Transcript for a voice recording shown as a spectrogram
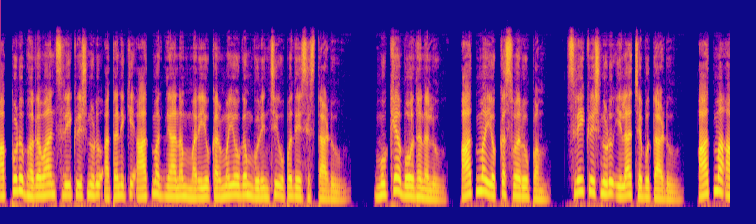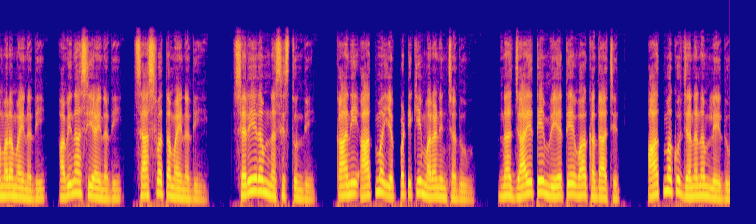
అప్పుడు భగవాన్ శ్రీకృష్ణుడు అతనికి ఆత్మజ్ఞానం మరియు కర్మయోగం గురించి ఉపదేశిస్తాడు. ముఖ్య బోధనలు. ఆత్మ యొక్క స్వరూపం. శ్రీకృష్ణుడు ఇలా చెబుతాడు. ఆత్మ అమరమైనది అవినాశి అయినది శాశ్వతమైనది. శరీరం నశిస్తుంది కాని ఆత్మ ఎప్పటికీ మరణించదు. న జాయతే మ్రియతే వా కదాచిత్. ఆత్మకు జననం లేదు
